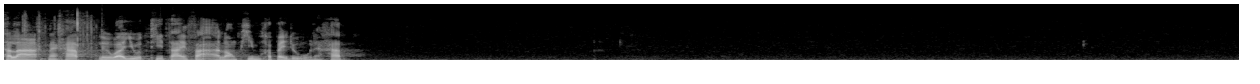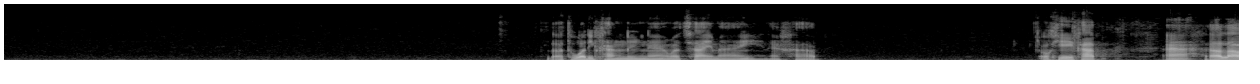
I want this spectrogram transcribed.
ฉลากนะครับ หรือว่าอยู่ที่ใต้ฝาลองพิมพ์เข้าไปดูนะครับ แล้วทวนอีกครั้งหนึ่งนะว่าใช่ไหมนะครับ โอเคครับ อ่า แล้วเรา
